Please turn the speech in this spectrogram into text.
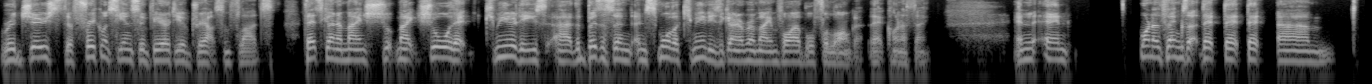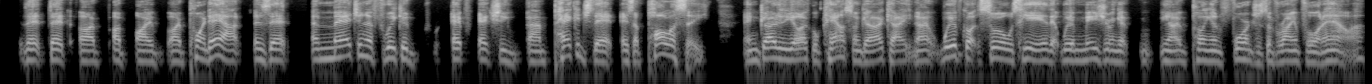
reduce the frequency and severity of droughts and floods. That's going to make sure, that communities, uh, the business and, and smaller communities are going to remain viable for longer, that kind of thing. And and one of the things that that that that um, that that I, I I point out is that imagine if we could actually um, package that as a policy and go to the local council and go, okay, you know, we've got soils here that we're measuring at, you know, pulling in four inches of rainfall an hour.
